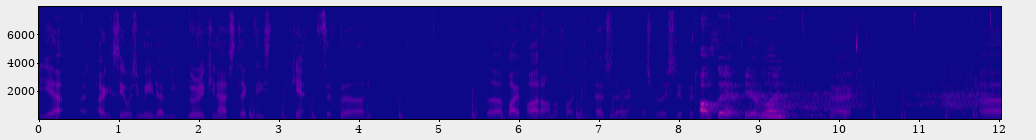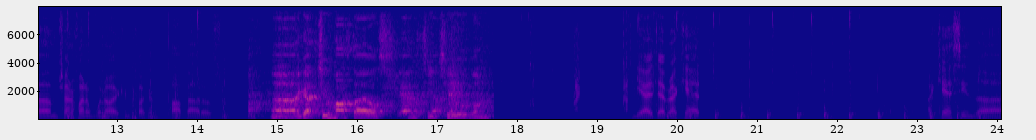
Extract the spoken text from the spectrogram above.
yeah, I, I can see what you mean, Dev. You literally cannot stick these, you can't stick the, the bipod on the fucking edge there. That's really stupid. I'll stay up here, Blaine. Alright. Uh, I'm trying to find a window I can fucking pop out of. Uh, I got two hostiles. I see two of them. Yeah, Devin, I can't... I can't seem to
